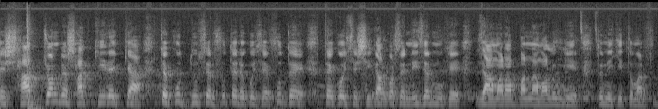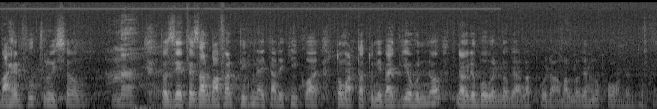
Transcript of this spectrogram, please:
এই সাতজন রে সাক্ষী রেখা তে কুদ্দুসের ফুতে রে কইছে ফুতে তে কইছে স্বীকার করছে নিজের মুখে যে আমার আব্বার নাম আলমগীর তুমি কি তোমার বাহের ফুত রইছ না। তো যেতে যার বাফার ঠিক নাই তারে কি কয়? তোমারটা তুমি বাইক গিয়ে হইন না। হইলে বউয়ের লগে আলাপ করে আমার লগে এখন কোয়ানের দরকার।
